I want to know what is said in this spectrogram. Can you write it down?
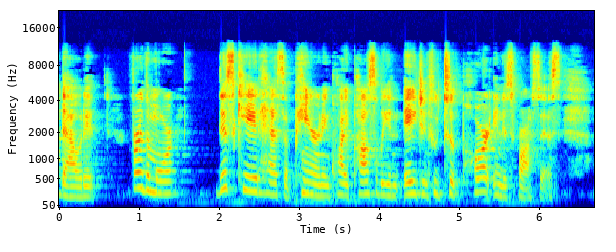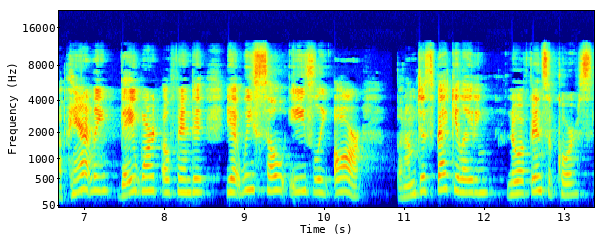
doubt it. Furthermore, this kid has a parent and quite possibly an agent who took part in this process. Apparently, they weren't offended, yet we so easily are. But I'm just speculating. No offense, of course.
